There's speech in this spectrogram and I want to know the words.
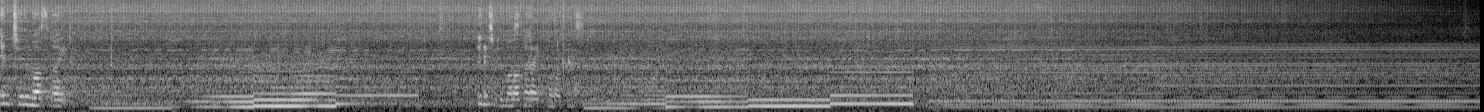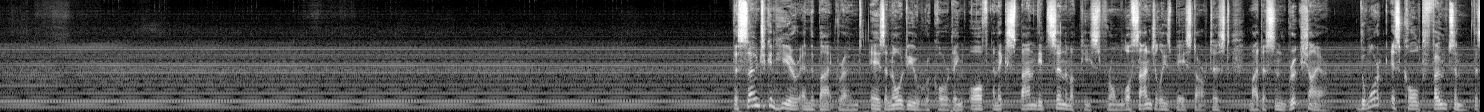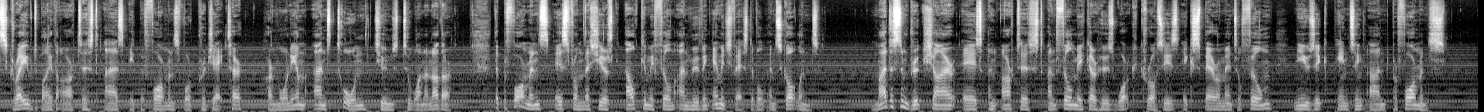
Into the Mothlight. Into the Mothlight podcast. The sound you can hear in the background is an audio recording of an expanded cinema piece from Los Angeles based artist Madison Brookshire. The work is called Fountain, described by the artist as a performance for projector, harmonium, and tone tuned to one another. The performance is from this year's Alchemy Film and Moving Image Festival in Scotland. Madison Brookshire is an artist and filmmaker whose work crosses experimental film, music, painting, and performance.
